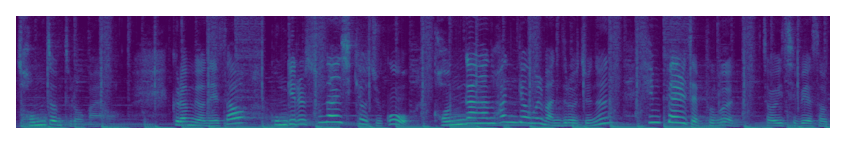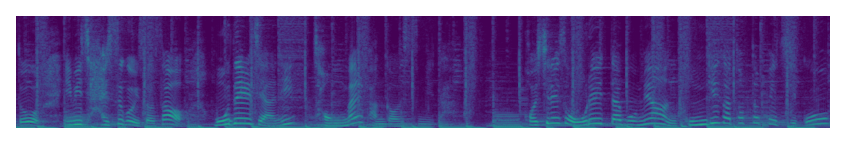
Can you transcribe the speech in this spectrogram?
점점 들어가요. 그런 면에서 공기를 순환시켜주고 건강한 환경을 만들어주는 힘펠 제품은 저희 집에서도 이미 잘 쓰고 있어서 모델 제안이 정말 반가웠습니다. 거실에서 오래 있다 보면 공기가 텁텁해지고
